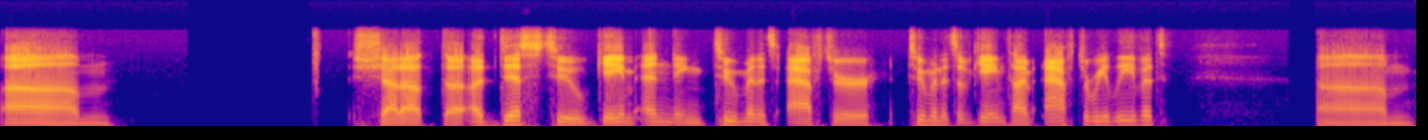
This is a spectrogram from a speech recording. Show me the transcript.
Um, shout out uh, a diss to game ending two minutes after two minutes of game time after we leave it. Um,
